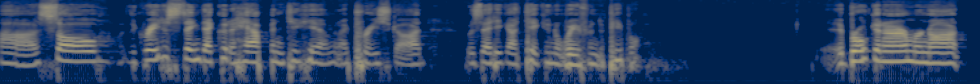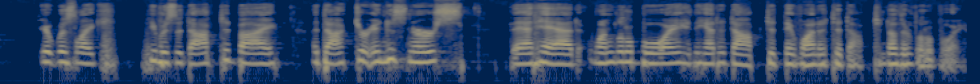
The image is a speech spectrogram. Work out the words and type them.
Uh, so, the greatest thing that could have happened to him, and I praise God, was that he got taken away from the people. A broken arm or not, it was like he was adopted by a doctor and his nurse that had one little boy they had adopted. They wanted to adopt another little boy.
